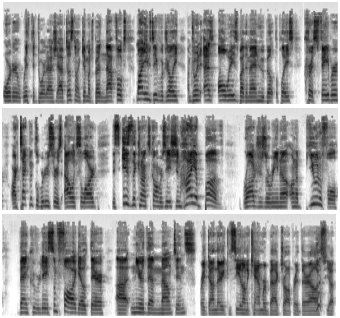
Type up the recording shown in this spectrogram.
order with the DoorDash app. Does not get much better than that, folks. My name is Dave Quadrelli. I'm joined, as always, by the man who built the place, Chris Faber. Our technical producer is Alex Allard. This is the Canucks Conversation high above Rogers Arena on a beautiful Vancouver day. Some fog out there uh, near them mountains. Right down there, you can see it on the camera backdrop right there, Alex. Yep.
